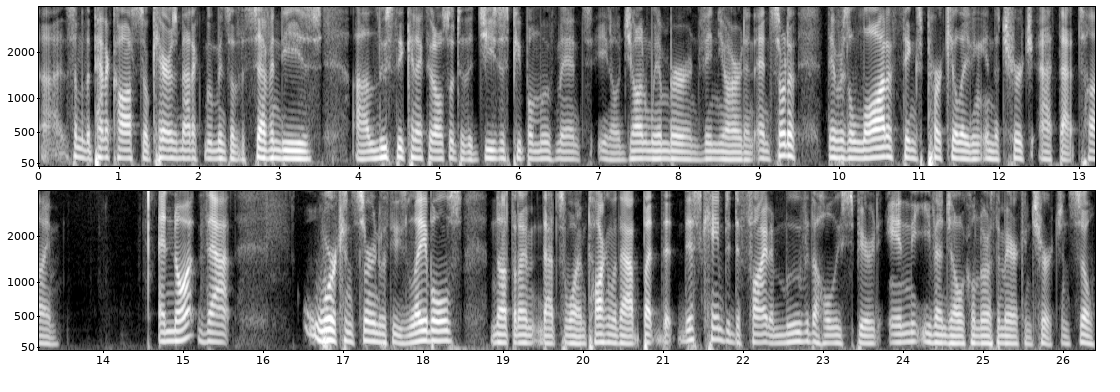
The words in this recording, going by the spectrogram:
uh, some of the Pentecostal charismatic movements of the 70s, uh, loosely connected also to the Jesus People movement, you know, John Wimber and Vineyard, and, and sort of there was a lot of things percolating in the church at that time. And not that we're concerned with these labels, not that I'm that's why I'm talking about that, but that this came to define a move of the Holy Spirit in the evangelical North American church. And so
